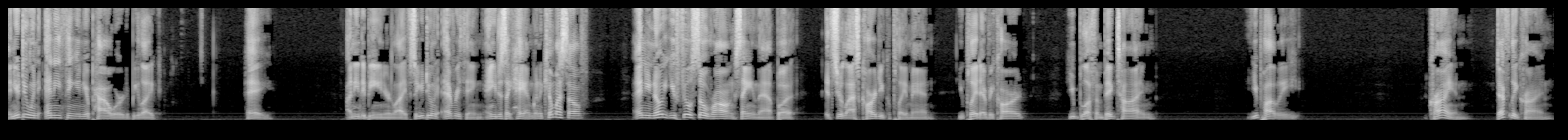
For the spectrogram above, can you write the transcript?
and you're doing anything in your power to be like, hey. I need to be in your life. So you're doing everything and you're just like, hey, I'm going to kill myself. And you know, you feel so wrong saying that, but it's your last card you could play, man. You played every card. You bluffing big time. You probably crying. Definitely crying.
